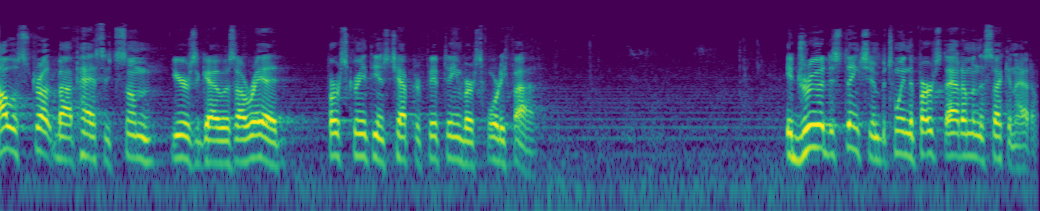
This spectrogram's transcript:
I was struck by a passage some years ago as I read 1 Corinthians chapter 15 verse 45. It drew a distinction between the first Adam and the second Adam.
